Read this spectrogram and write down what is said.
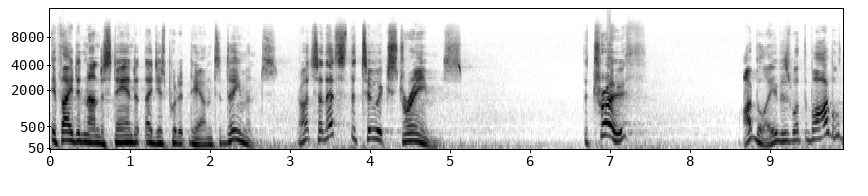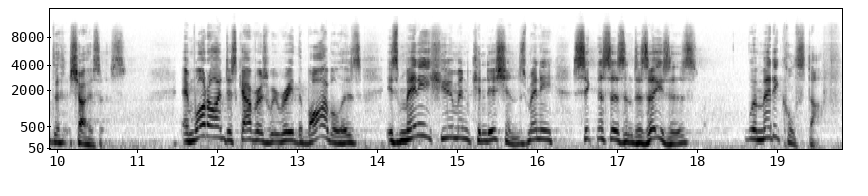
if they didn't understand it, they just put it down to demons. Right? So that's the two extremes. The truth, I believe, is what the Bible shows us. And what I discover as we read the Bible is, is many human conditions, many sicknesses and diseases were medical stuff.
